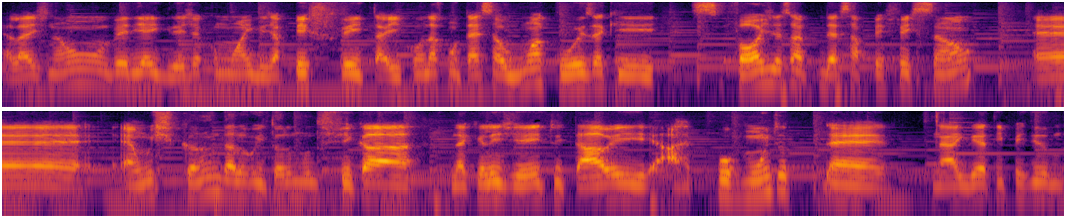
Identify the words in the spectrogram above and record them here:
elas não veriam a igreja como uma igreja perfeita. E quando acontece alguma coisa que foge dessa, dessa perfeição, é, é um escândalo e todo mundo fica daquele jeito e tal. E por muito, é, a igreja tem perdido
